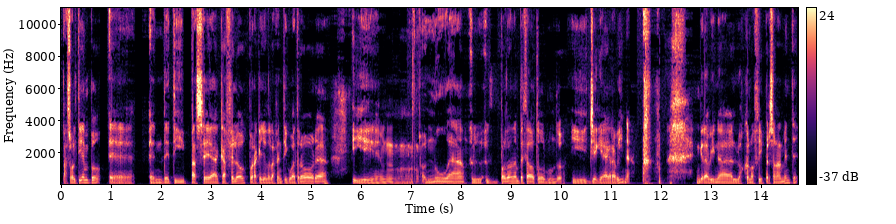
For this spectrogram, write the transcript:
pasó el tiempo, eh, de ti pasé a Cafelog por aquello de las 24 horas y mm, NUA, por donde ha empezado todo el mundo. Y llegué a Gravina. Gravina los conocí personalmente,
